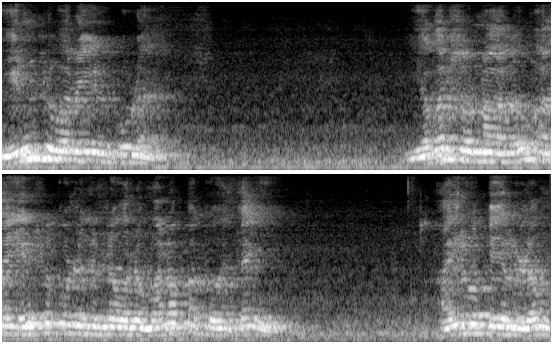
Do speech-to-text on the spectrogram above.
இன்று வரையில் கூட எவர் சொன்னாலும் அதை ஏற்றுக்கொள்ளுகின்ற ஒரு மனப்பக்குவத்தை ஐரோப்பியர்களும்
